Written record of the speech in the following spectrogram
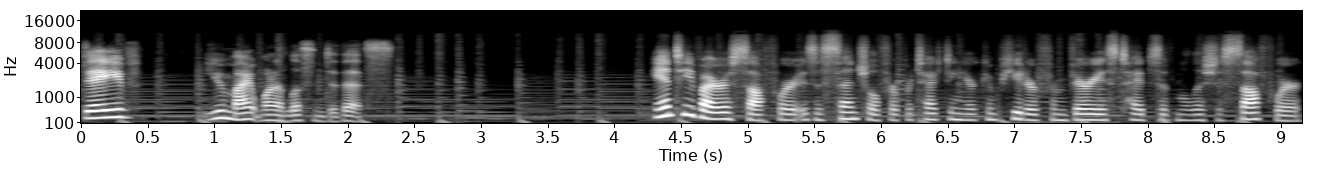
Dave, you might want to listen to this. Antivirus software is essential for protecting your computer from various types of malicious software,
